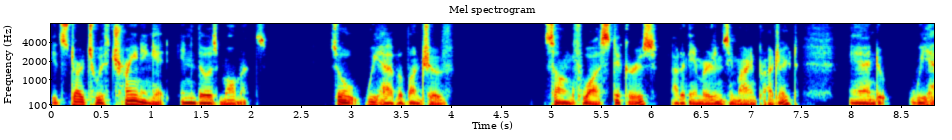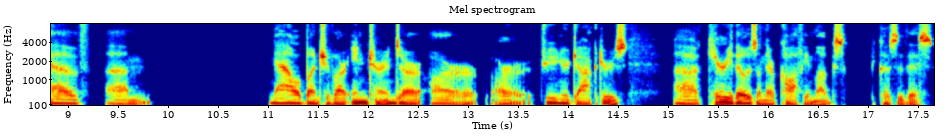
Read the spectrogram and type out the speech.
it starts with training it in those moments. So we have a bunch of sang-froid stickers out of the Emergency Mind Project. And we have um, now a bunch of our interns, our, our, our junior doctors, uh, carry those on their coffee mugs because of this,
